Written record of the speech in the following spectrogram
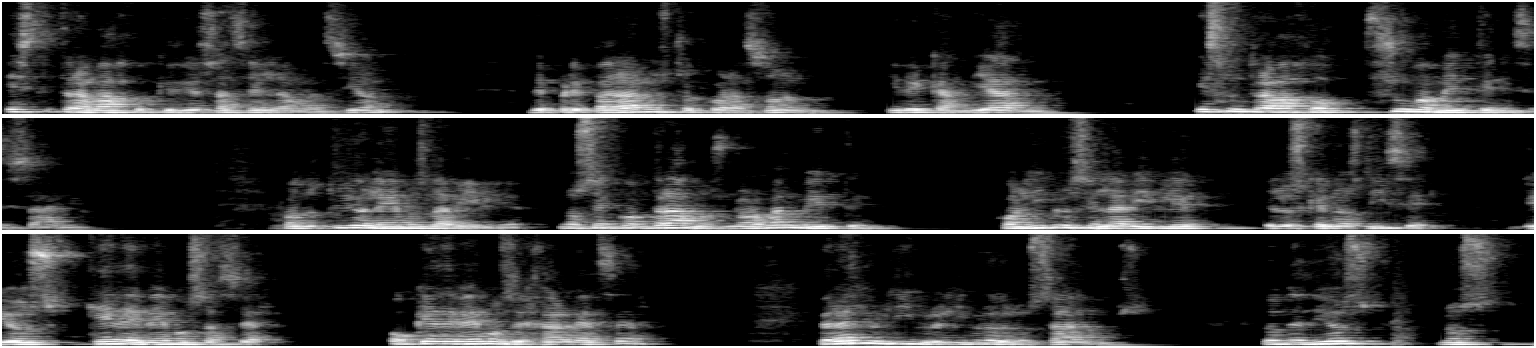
este trabajo que Dios hace en la oración de preparar nuestro corazón y de cambiarlo, es un trabajo sumamente necesario. Cuando tú y yo leemos la Biblia, nos encontramos normalmente con libros en la Biblia en los que nos dice Dios qué debemos hacer o qué debemos dejar de hacer. Pero hay un libro, el libro de los Salmos, donde Dios nos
